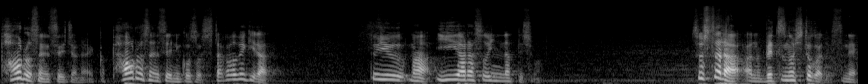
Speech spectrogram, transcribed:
パウロ先生じゃないかパウロ先生にこそ従うべきだという、まあ、言い争いになってしまう。そしたらあの別の人がですね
